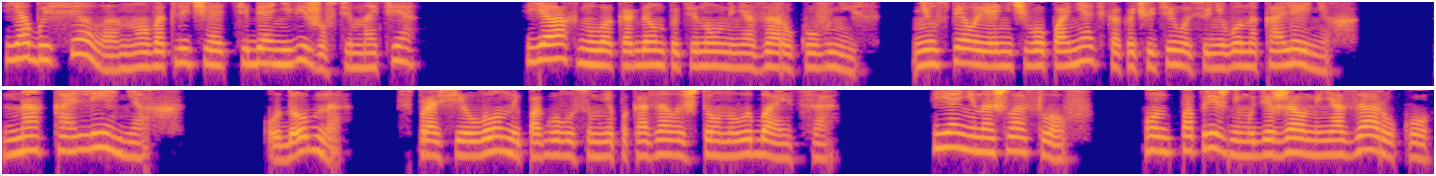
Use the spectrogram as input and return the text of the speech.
«Я бы села, но, в отличие от тебя, не вижу в темноте», я ахнула, когда он потянул меня за руку вниз. Не успела я ничего понять, как очутилась у него на коленях. На коленях. Удобно? Спросил он, и по голосу мне показалось, что он улыбается. Я не нашла слов. Он по-прежнему держал меня за руку,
